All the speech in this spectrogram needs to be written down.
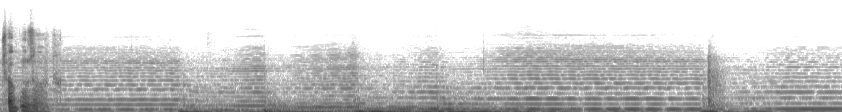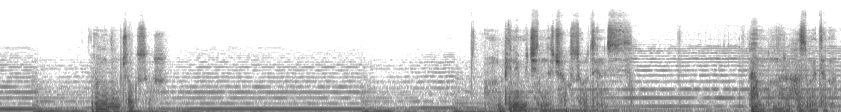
Çok mu zor bu? Anladım çok zor. Ama benim için de çok zor Deniz. Ben bunları hazmedemem.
